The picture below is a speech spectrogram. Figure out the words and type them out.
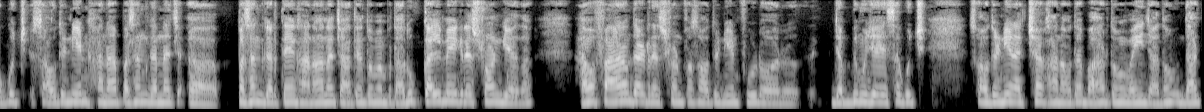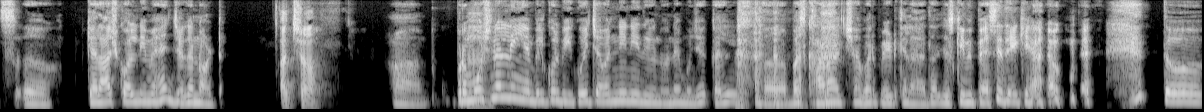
वो कुछ साउथ इंडियन खाना पसंद करना च- पसंद करते हैं खाना वाना चाहते हैं तो मैं बता दूँ कल मैं एक रेस्टोरेंट गया था। I am a fan of that restaurant for south Indian food और जब भी मुझे ऐसा कुछ साउथ इंडियन अच्छा खाना होता है बाहर तो मैं वहीं जाता हूँ। दैट्स कैलाश कॉलोनी में है जगन्नाथ अच्छा। हाँ प्रमोशनल नहीं है बिल्कुल भी कोई चवन्नी नहीं दी उन्होंने मुझे कल बस खाना अच्छा भर पेट खिलाया था जिसके भी पैसे दे के आया हूँ मैं तो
